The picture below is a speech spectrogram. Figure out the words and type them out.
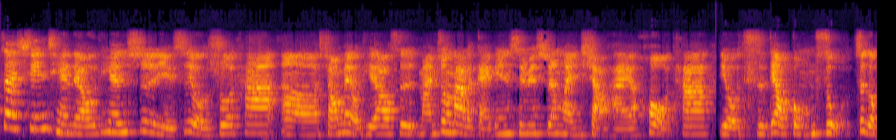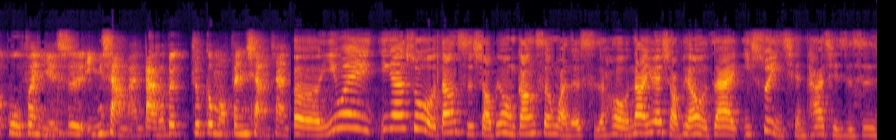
在先前聊天室也是有说他呃小美有提到是蛮重大的改变，是因为生完小孩后他有辞掉工作，这个部分也是影响蛮大，可不可以就跟我们分享一下？呃，因为应该说，我当时小朋友刚生完的时候，那因为小朋友在一岁以前，他其实是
